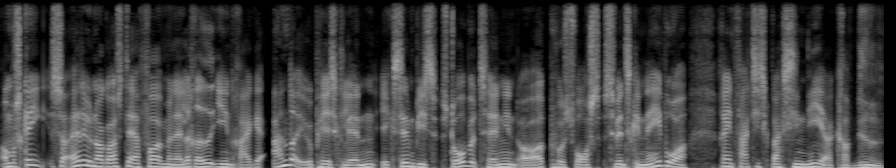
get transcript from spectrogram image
Og måske så er det jo nok også derfor, at man allerede i en række andre europæiske lande, eksempelvis Storbritannien og op på vores svenske naboer, rent faktisk vaccinerer gravide.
